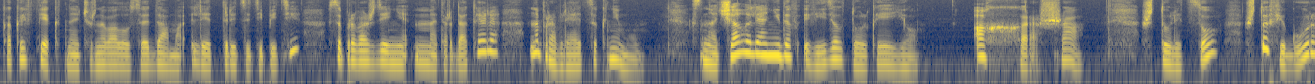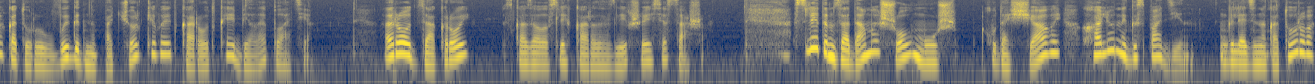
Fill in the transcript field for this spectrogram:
как эффектная черноволосая дама лет 35 в сопровождении метрдотеля направляется к нему. Сначала Леонидов видел только ее. Ах, хороша! Что лицо, что фигура, которую выгодно подчеркивает короткое белое платье. «Рот закрой», — сказала слегка разозлившаяся Саша. Следом за дамой шел муж, худощавый, холеный господин — глядя на которого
